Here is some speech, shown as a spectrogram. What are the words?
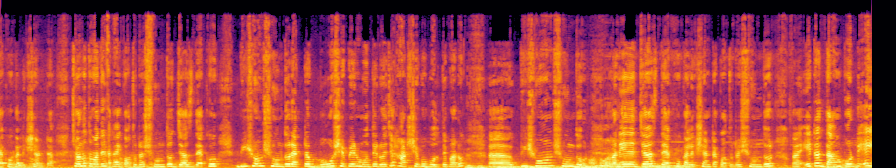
দেখো কালেকশনটা চলো তোমাদের ভাই কতটা সুন্দর জাস্ট দেখো ভীষণ সুন্দর একটা বো শেপের মধ্যে রয়েছে হার্ট শেপও বলতে পারো। ভীষণ সুন্দর। মানে জাস্ট দেখো কালেকশনটা কতটা সুন্দর। এটার দাম পড়বে এই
